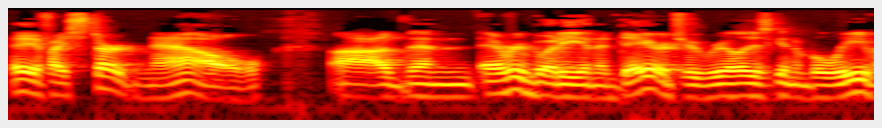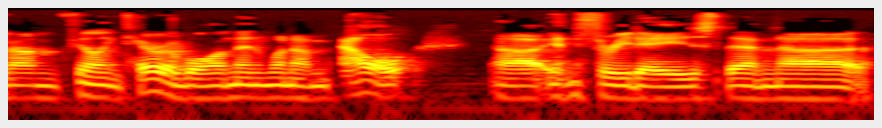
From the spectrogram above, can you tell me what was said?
hey, if I start now, uh, then everybody in a day or two really is going to believe I'm feeling terrible, and then when I'm out, uh, in three days, then uh,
